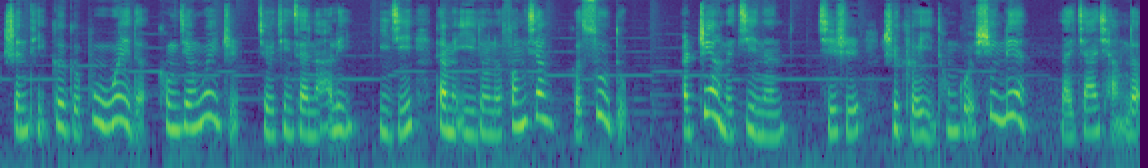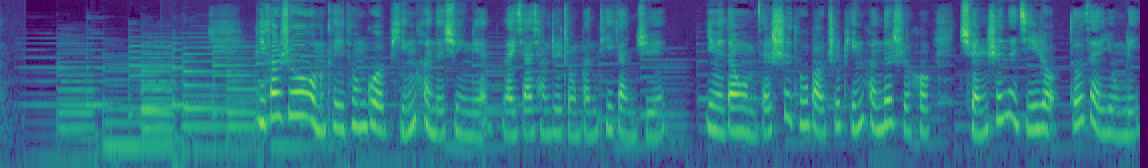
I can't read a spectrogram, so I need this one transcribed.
身体各个部位的空间位置究竟在哪里，以及它们移动的方向和速度。而这样的技能其实是可以通过训练来加强的。比方说，我们可以通过平衡的训练来加强这种本体感觉。因为当我们在试图保持平衡的时候，全身的肌肉都在用力，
